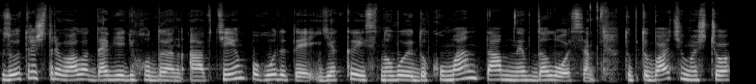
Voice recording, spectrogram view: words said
зустріч тривала 9 годин. А втім, погодити якийсь новий документ там не вдалося. Тобто, бачимо, що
